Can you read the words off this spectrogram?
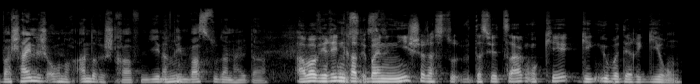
wahrscheinlich auch noch andere Strafen, je Mhm. nachdem, was du dann halt da. Aber wir reden gerade über eine Nische, dass du, dass wir jetzt sagen, okay, gegenüber der Regierung.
